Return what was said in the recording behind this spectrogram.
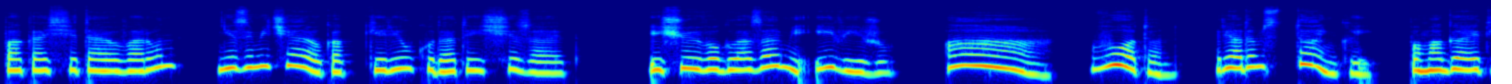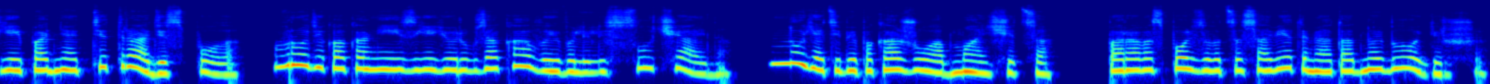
Пока считаю ворон, не замечаю, как Кирилл куда-то исчезает. Ищу его глазами и вижу. А, -а, вот он, рядом с Танькой, помогает ей поднять тетради с пола. Вроде как они из ее рюкзака вывалились случайно. Ну, я тебе покажу, обманщица. Пора воспользоваться советами от одной блогерши.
